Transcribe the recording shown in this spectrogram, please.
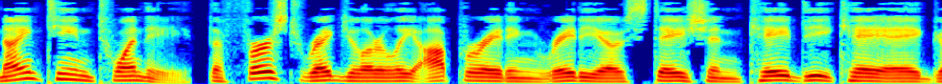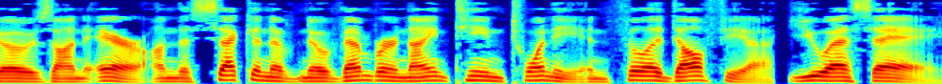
1920, the first regularly operating radio station KDKA goes on air on 2 November 1920 in Philadelphia, USA.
